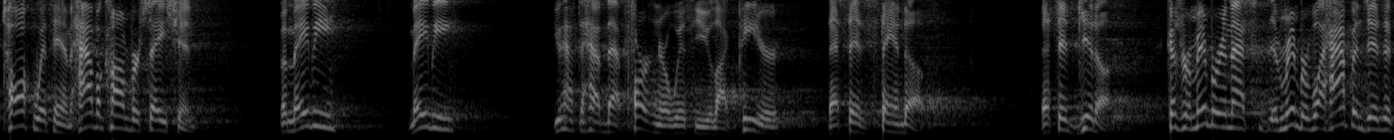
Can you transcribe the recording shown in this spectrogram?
talk with him, have a conversation. But maybe, maybe you have to have that partner with you like Peter that says stand up, that says get up. Because remember in that remember what happens is if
